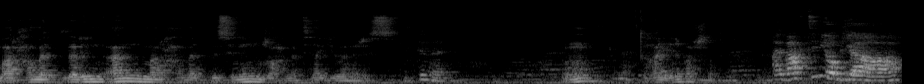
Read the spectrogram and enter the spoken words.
Merhametlerin en merhametlisinin rahmetine güveniriz. Bitti mi? Hı? Daha yeni başladık. Ay vaktim yok ya.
